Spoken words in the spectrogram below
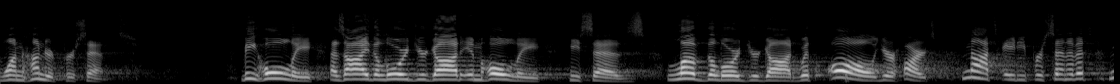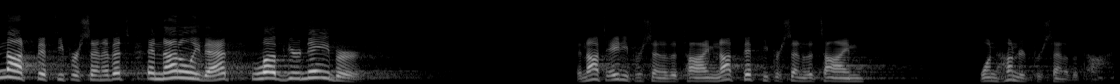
100%. Be holy as I, the Lord your God, am holy, he says. Love the Lord your God with all your heart not 80% of it, not 50% of it. And not only that, love your neighbor. And not 80% of the time, not 50% of the time, 100% of the time.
